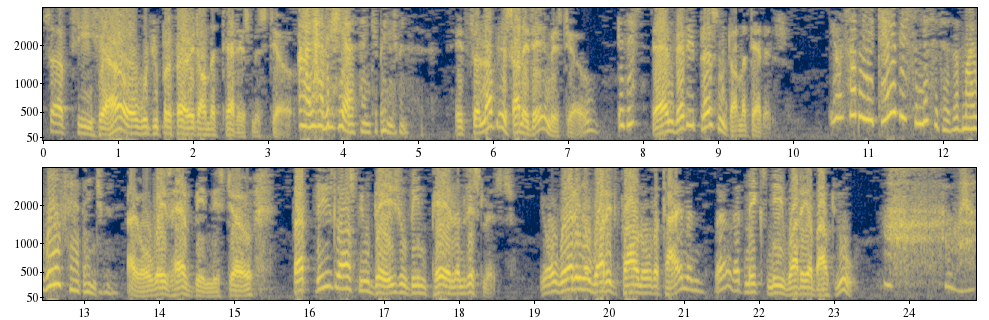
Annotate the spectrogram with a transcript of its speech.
Serve tea here, or would you prefer it on the terrace, Miss Joe? I'll have it here, thank you, Benjamin. It's a lovely sunny day, Miss Joe, Is it? and very pleasant on the terrace. You're suddenly terribly solicitous of my welfare, Benjamin. I always have been, Miss Joe, but these last few days you've been pale and listless. You're wearing a worried frown all the time, and, well, that makes me worry about you. Ah, oh, well.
